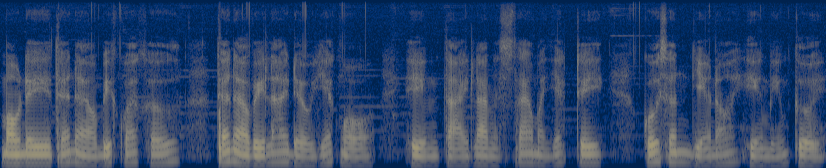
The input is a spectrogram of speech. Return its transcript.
Mâu ni thế nào biết quá khứ, thế nào vị lai đều giác ngộ, hiện tại làm sao mà giác tri, Cuối sinh diện nói hiện mỉm cười.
